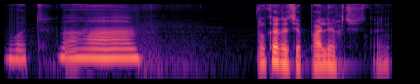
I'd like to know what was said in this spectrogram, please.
Вот. А, Ну, когда тебе полегче станет.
